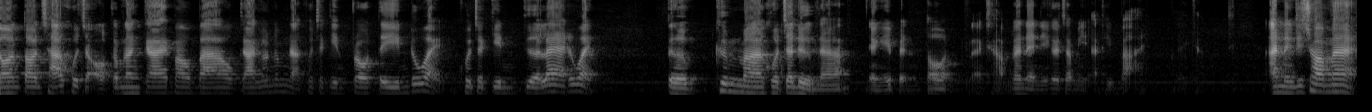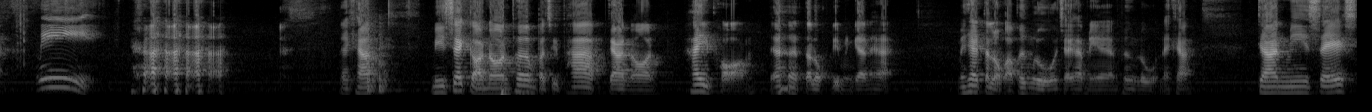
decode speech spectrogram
นอนตอนเช้าควรจะออกกำลังกายเบาๆ การลดน้ำหนักควรจะกินโปรตีนด้วย ควรจะกินเกลือแร่ด้วยตื่นขึ้นมาควรจะดื่มน้ำอย่างนี้เป็นต้นนะครับ และในนี้ก็จะมีอธิบายนะครับอันหนึ่งที่ชอบมาก นี่ นะครับ มีเซ็กก่อนนอนเพิ่มประสิทธิภาพการนอนให้ผอมเออตลกดีเหมือนกันนะฮะไม่ใช่ตลกอะเพิ่งรู้ใช้คำนี้เพิ่งรู้นะครับ การมีเซ็กส์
